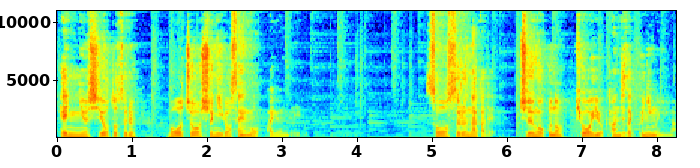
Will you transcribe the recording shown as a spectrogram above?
編入しようとする膨張主義路線を歩んでいる。そうする中で中国の脅威を感じた国々が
